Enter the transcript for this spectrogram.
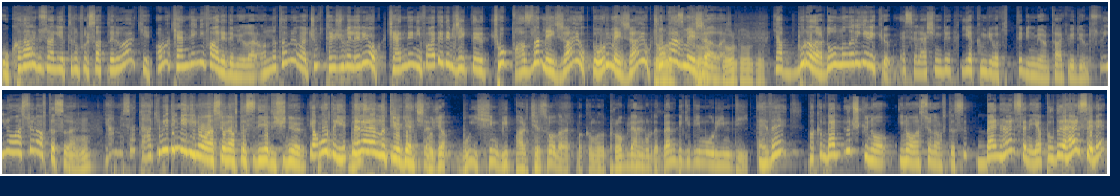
O kadar güzel yatırım fırsatları var ki ama kendilerini ifade edemiyorlar, anlatamıyorlar. Çünkü tecrübeleri yok. Kendilerini ifade edebilecekleri çok fazla mecra yok. Doğru mecra yok. çok Doğru, az mecra doğru, var. doğru, doğru, doğru. Ya buralarda olmaları gerekiyor. Mesela şimdi yakın bir vakitte bilmiyorum takip ediyor musunuz? İnovasyon haftası var. Ya mesela takip edilmeli inovasyon haftası diye düşünüyorum. Ya orada gelip neler anlatıyor gençler. Hocam bu işin bir parçası olarak bakılmalı. Problem burada. Ben bir gideyim uğrayayım değil. Evet. Bakın ben 3 gün o inovasyon haftası. Ben her sene yapıldığı her sene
